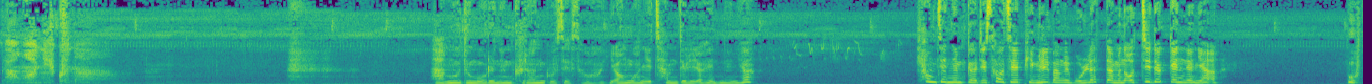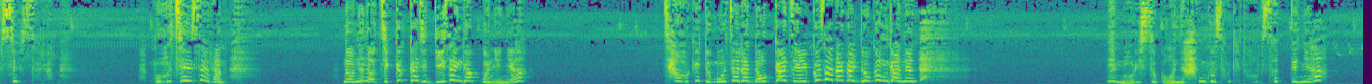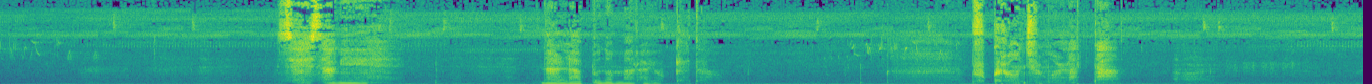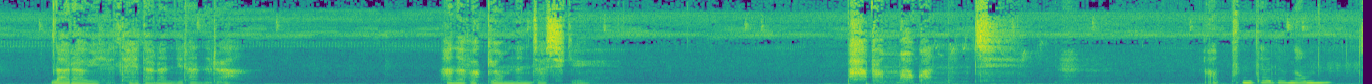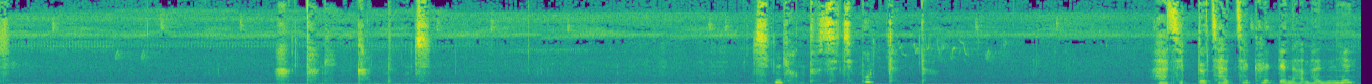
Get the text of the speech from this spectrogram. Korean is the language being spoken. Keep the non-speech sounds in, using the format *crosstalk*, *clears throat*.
병원이구나. 아무도 모르는 그런 곳에서 영원히 잠들려 했느냐? 형제님까지 서재의 비밀방을 몰랐다면 어찌 됐겠느냐? 몹쓸 사람, 모진 사람, 너는 어찌 끝까지 네 생각뿐이냐? 저기도 모자라 너까지 잃고 살아갈 누군가는 네 머릿속 어느 한 구석에도 없었더냐? 세상이 날 나쁜 엄마라 욕해도 부끄러운 줄 몰랐다. 나라 위에 대단한 일 하느라 하나밖에 없는 자식이 먹었는지, 데는 없는지, 학당에 갔는지, 신경도 쓰지 못했다. 아직도 자책할 게 남았니?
